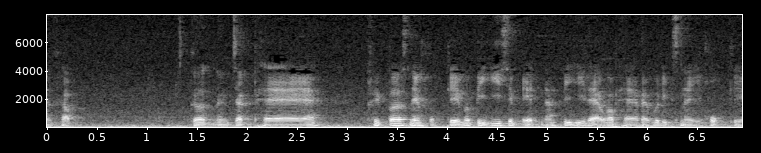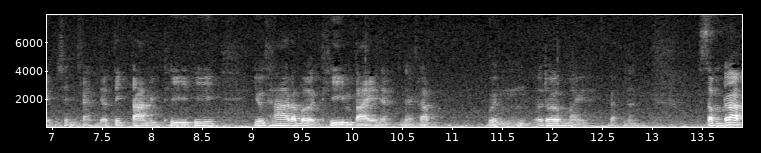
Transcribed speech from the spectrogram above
นะครับ ก็หลังจากแพ้คลิปเปอร์สใน 6 เกมเมื่อปี 21 นะ ปีที่แล้วก็แพ้แมฟเวอริกส์ใน 6 เกมเช่นกัน เดี๋ยวติดตามอีกทีที่ยูท่าระเบิดทีมไปเนี่ยนะครับ เหมือนเริ่มใหม่แบบนั้นสำหรับ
